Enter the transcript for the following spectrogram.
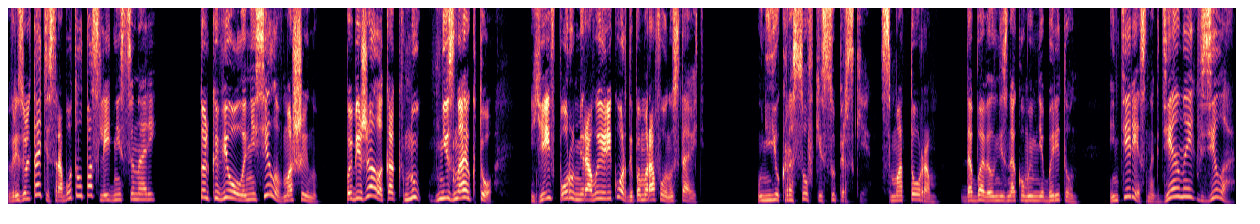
В результате сработал последний сценарий. Только Виола не села в машину, побежала как, ну, не знаю кто. Ей впору мировые рекорды по марафону ставить. У нее кроссовки суперские, с мотором, добавил незнакомый мне баритон. Интересно, где она их взяла?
